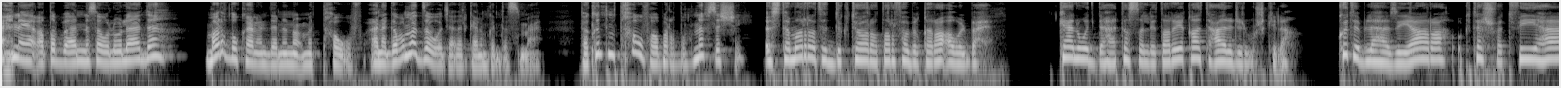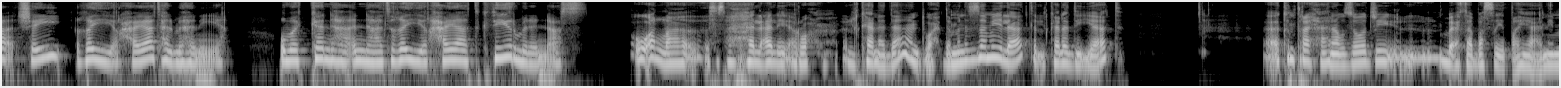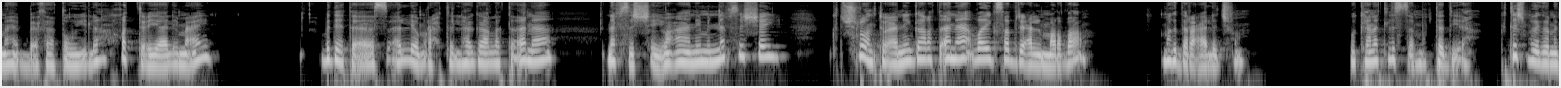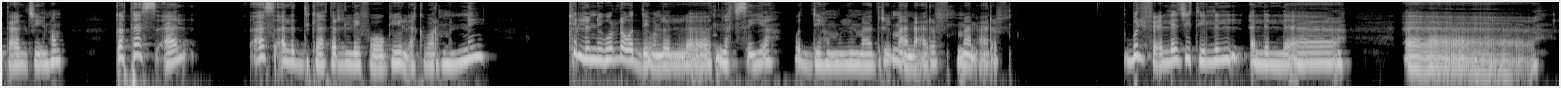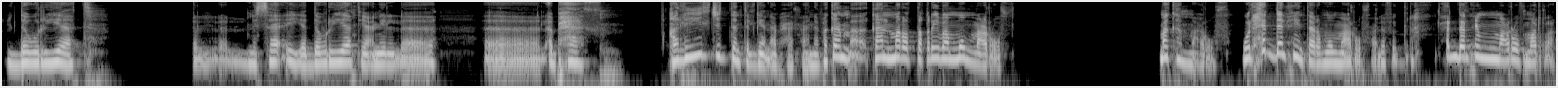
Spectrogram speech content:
إحنا يا الاطباء النساء والولاده برضو كان عندنا نوع من التخوف. أنا قبل ما أتزوج هذا الكلام كنت أسمعه. فكنت متخوفة برضو نفس الشيء. استمرت الدكتورة طرفة بالقراءة والبحث. كان ودها تصل لطريقة تعالج المشكلة. كتب لها زيارة واكتشفت فيها شيء غير حياتها المهنية. ومكنها أنها تغير حياة كثير من الناس. والله سهل علي أروح لكندا عند واحدة من الزميلات الكنديات. آه، كنت رايحة أنا وزوجي بعثة بسيطة يعني ما هي بعثة طويلة. أخذت عيالي معي. بديت أسأل يوم رحت لها قالت أنا نفس الشيء أعاني من نفس الشيء. قلت شلون تعاني؟ قالت أنا ضيق صدري على المرضى ما أقدر أعالجهم. وكانت لسه مبتدئة. قلت ليش ما تقدرين تعالجينهم؟ قالت أسأل أسأل الدكاترة اللي فوقي الأكبر مني. كل يقول له وديهم للنفسية وديهم للما أدري ما نعرف ما نعرف. بالفعل جيتي لل, لل... آه... الدوريات النسائية الدوريات يعني آه... الأبحاث. قليل جدا تلقين أبحاث عنها فكان كان المرض تقريبا مو معروف. ما كان معروف ولحد الحين ترى مو معروف على فكرة. لحد الحين مو معروف مرة.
